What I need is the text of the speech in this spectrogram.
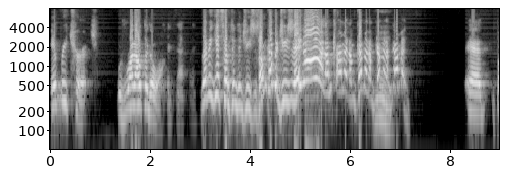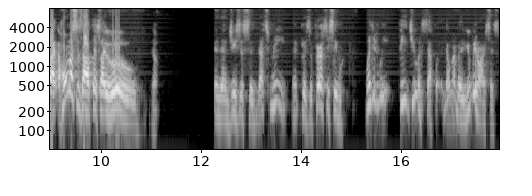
every church would run out the door. Exactly. Let me get something to Jesus. I'm coming, Jesus. Hang on, I'm coming, I'm coming, I'm coming, I'm hmm. coming. And but homeless is out there, it's like, ooh. Yep. And then Jesus said, That's me. Because the Pharisees said, When did we feed you and stuff? Don't remember, you've been on. I says,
